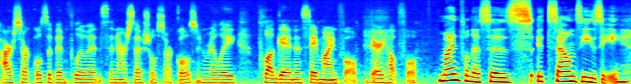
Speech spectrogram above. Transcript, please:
our circles of influence, and our social circles, and really plug in and stay mindful. Very helpful. Mindfulness is, it sounds easy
